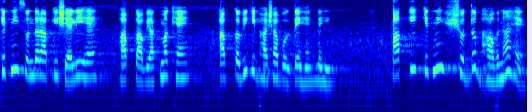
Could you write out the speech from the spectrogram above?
कितनी सुंदर आपकी शैली है आप काव्यात्मक हैं, आप कवि की भाषा बोलते हैं, नहीं। आपकी कितनी शुद्ध भावना है।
